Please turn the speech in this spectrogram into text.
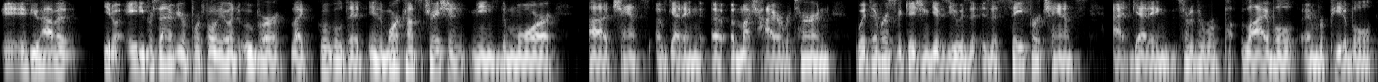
if you have a, you know, 80% of your portfolio in Uber, like Google did, you know, the more concentration means the more uh, chance of getting a, a, much higher return. What diversification gives you is, is a safer chance at getting sort of the reliable and repeatable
